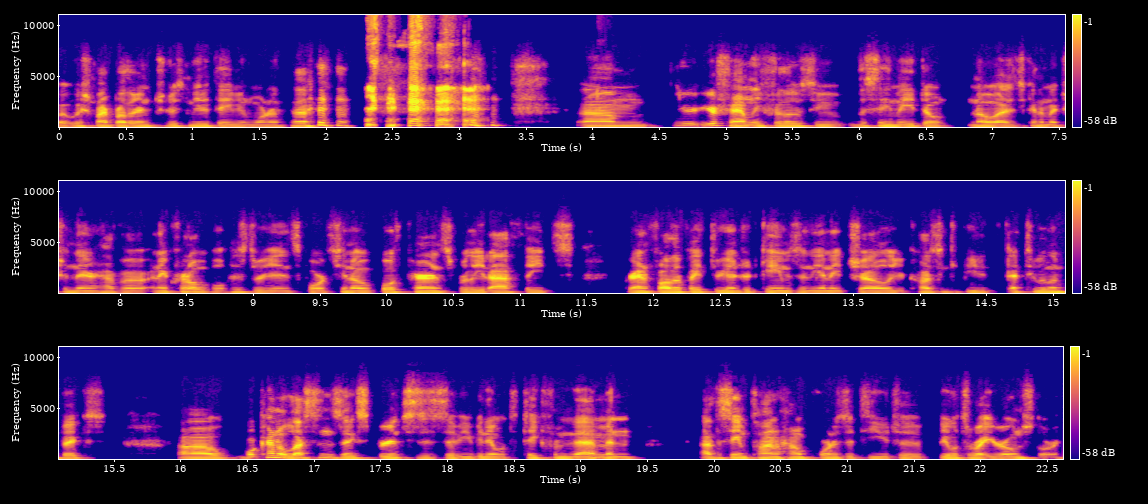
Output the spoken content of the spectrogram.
I wish my brother introduced me to Damian Warner. um, your your family, for those who listening may don't know, as you kind of mentioned there, have a, an incredible history in sports. You know, both parents were elite athletes. Grandfather played 300 games in the NHL. Your cousin competed at two Olympics. Uh, what kind of lessons and experiences have you been able to take from them? And at the same time, how important is it to you to be able to write your own story?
